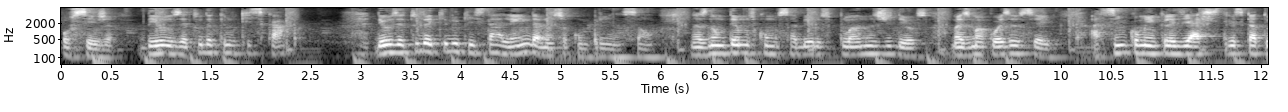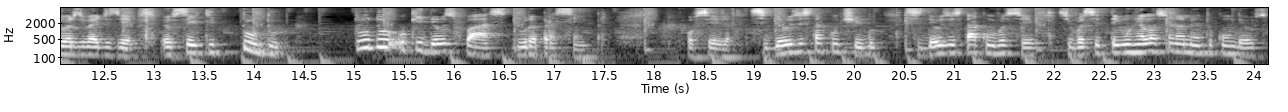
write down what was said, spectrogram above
Ou seja, Deus é tudo aquilo que escapa. Deus é tudo aquilo que está além da nossa compreensão. Nós não temos como saber os planos de Deus, mas uma coisa eu sei. Assim como em Eclesiastes 3,14 vai dizer: Eu sei que tudo, tudo o que Deus faz dura para sempre. Ou seja, se Deus está contigo, se Deus está com você, se você tem um relacionamento com Deus,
